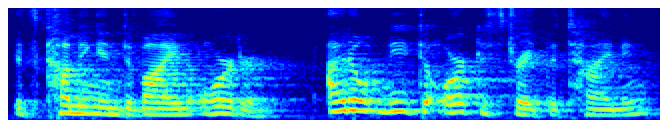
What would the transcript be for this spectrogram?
It's coming in divine order. I don't need to orchestrate the timing,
